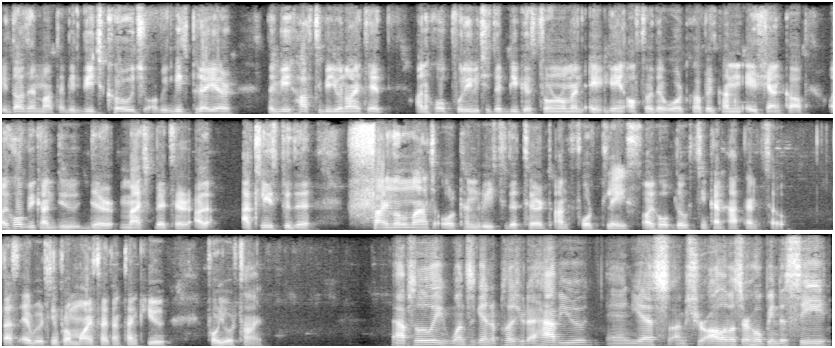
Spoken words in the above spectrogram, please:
It doesn't matter with which coach or with which player. Then we have to be united, and hopefully, which is the biggest tournament again after the World Cup is coming, Asian Cup. I hope we can do their match better, uh, at least to the final match, or can reach to the third and fourth place. I hope those things can happen. So that's everything from my side, and thank you for your time. Absolutely. Once again, a pleasure to have you. And yes, I'm sure all of us are hoping to see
